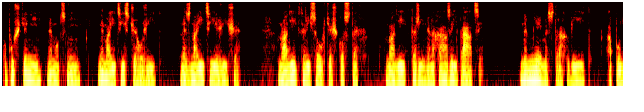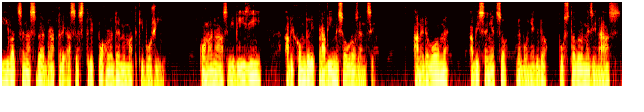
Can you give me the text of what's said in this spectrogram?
Opuštění, nemocní, nemající z čeho žít, neznající Ježíše. Mladí, kteří jsou v těžkostech, mladí, kteří nenacházejí práci. Nemějme strach výjít a podívat se na své bratry a sestry pohledem Matky Boží. Ona nás vybízí, abychom byli pravými sourozenci. A nedovolme, aby se něco nebo někdo postavil mezi nás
